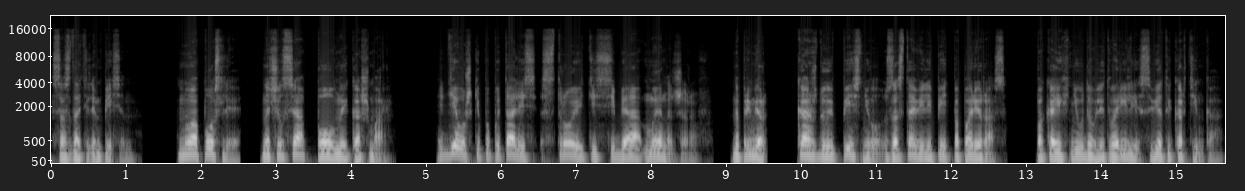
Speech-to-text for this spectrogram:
создателем песен. Ну а после начался полный кошмар. Девушки попытались строить из себя менеджеров. Например, каждую песню заставили петь по паре раз, пока их не удовлетворили свет и картинка.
